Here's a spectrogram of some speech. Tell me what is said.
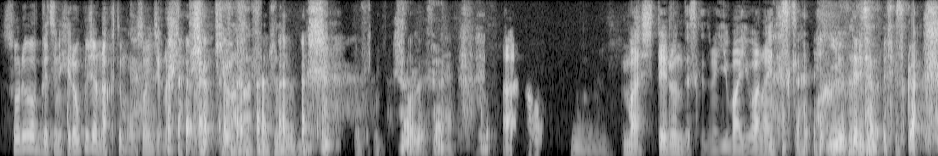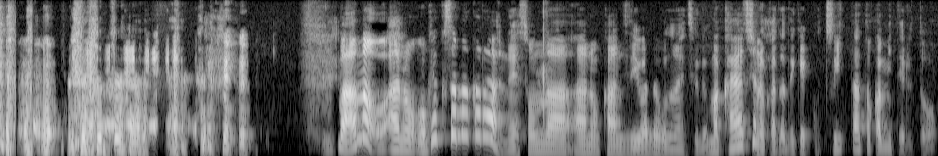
それは別にヘロクじゃなくても遅いんじゃないっていう気は、そうですね。あの、うんまあしてるんですけどね、今言わないですけど。言ってるじゃないですか。まあ、あんま、あの、お客様からはね、そんなあの感じで言われたことないんですけど、まあ、開発者の方で結構ツイッターとか見てると、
